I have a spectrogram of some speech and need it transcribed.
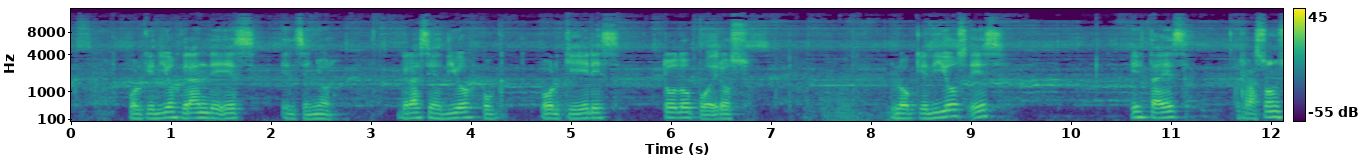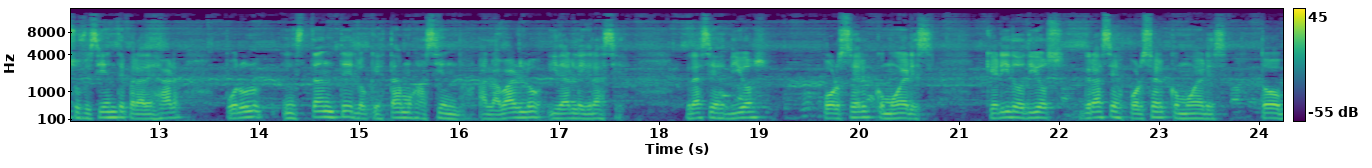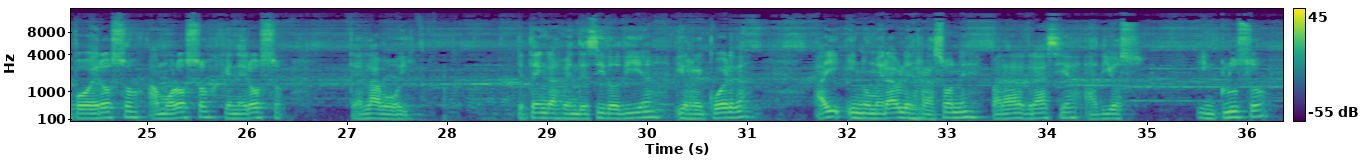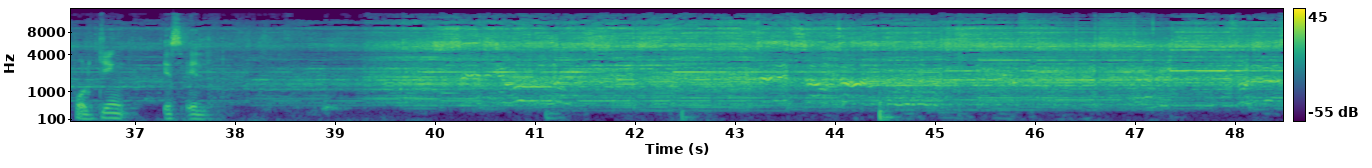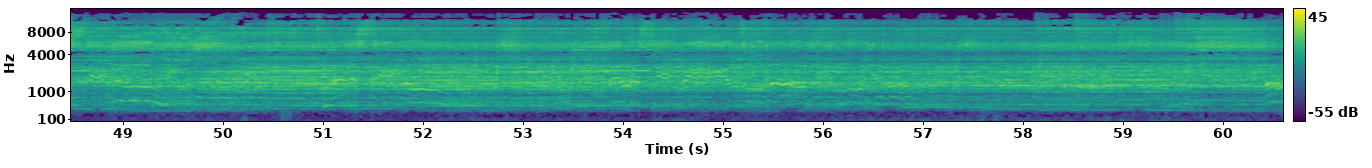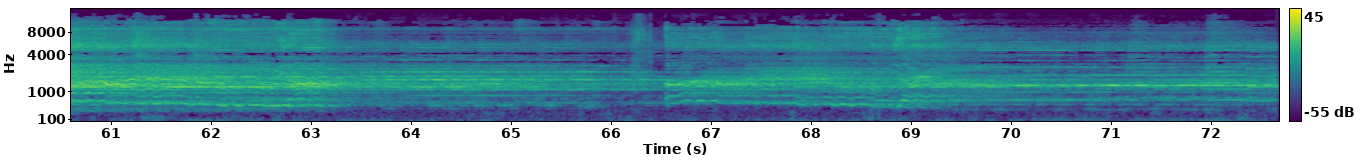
porque Dios grande es el Señor. Gracias Dios porque eres todopoderoso. Lo que Dios es, esta es razón suficiente para dejar por un instante lo que estamos haciendo, alabarlo y darle gracias. Gracias Dios por ser como eres. Querido Dios, gracias por ser como eres, todopoderoso, amoroso, generoso. Te alabo hoy. Que tengas bendecido día y recuerda, hay innumerables razones para dar gracias a Dios, incluso por quien es Él.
